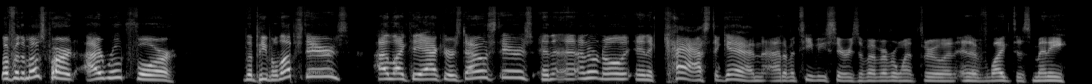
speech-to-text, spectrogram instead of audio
But for the most part, I root for the people upstairs. I like the actors downstairs, and I don't know in a cast again out of a TV series if I've ever went through and, and have liked as many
